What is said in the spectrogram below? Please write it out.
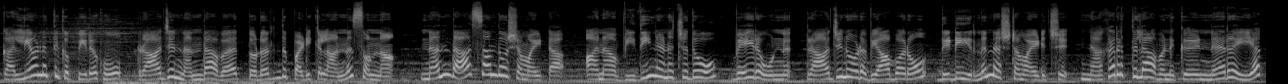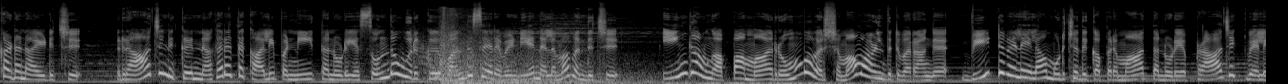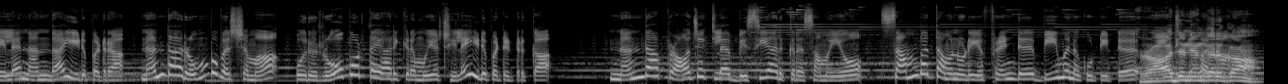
கல்யாணத்துக்கு பிறகும் ராஜன் நந்தாவ தொடர்ந்து படிக்கலான்னு சொன்னான். நந்தா சந்தோஷமாயிட்டா. ஆனா விதி நினைச்சதோ வேற ஒண்ணு. ராஜனோட வியாபாரம் திடீர்னு நஷ்டமாயிடுச்சு. நகரத்துல அவனுக்கு நிறைய கடன் ஆயிடுச்சு. ராஜனுக்கு நகரத்தை காலி பண்ணி தன்னுடைய சொந்த ஊருக்கு வந்து சேர வேண்டிய நிலைமை வந்துச்சு. இங்க அவங்க அப்பா அம்மா ரொம்ப வருஷமா வாழ்ந்துட்டு வராங்க. வீட்டு வேலையெல்லாம் முடிச்சதுக்கு அப்புறமா தன்னுடைய ப்ராஜெக்ட் வேலையில நந்தா ஈடுபடுறா. நந்தா ரொம்ப வருஷமா ஒரு ரோபோட் தயாரிக்கிற முயற்சியில ஈடுபட்டுட்டு இருக்கா. நந்தா ப்ராஜெக்ட்ல பிஸியா இருக்கிற சமயம் சம்பத் அவனுடைய ஃப்ரெண்டு பீமனை கூட்டிட்டு ராஜன் எங்க. இருக்கான்?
